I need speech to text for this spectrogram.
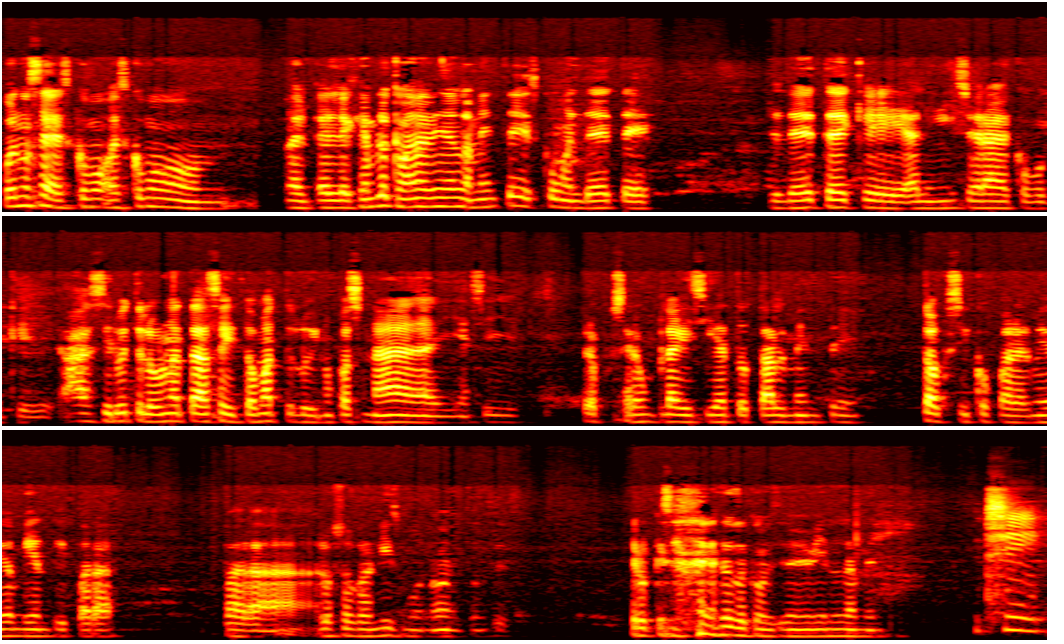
pues no sé, es como, es como, el, el ejemplo que más me viene a la mente es como el DDT. El DDT que al inicio era como que, ah, sírvetelo una taza y tómatelo y no pasa nada y así. Pero pues era un plaguicida totalmente tóxico para el medio ambiente y para, para los organismos, ¿no? Entonces, creo que eso es lo que me viene a la mente. Sí,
